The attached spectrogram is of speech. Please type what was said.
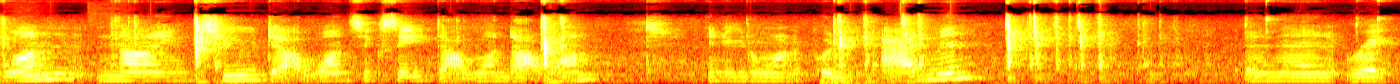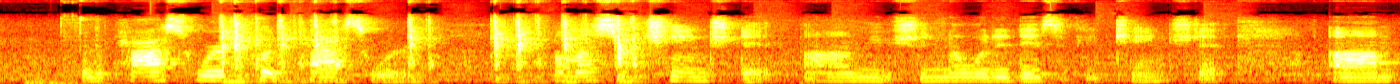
192.168.1.1 and you're going to want to put an admin and then right for the password, put password. Unless you changed it. Um, you should know what it is if you changed it. Um,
